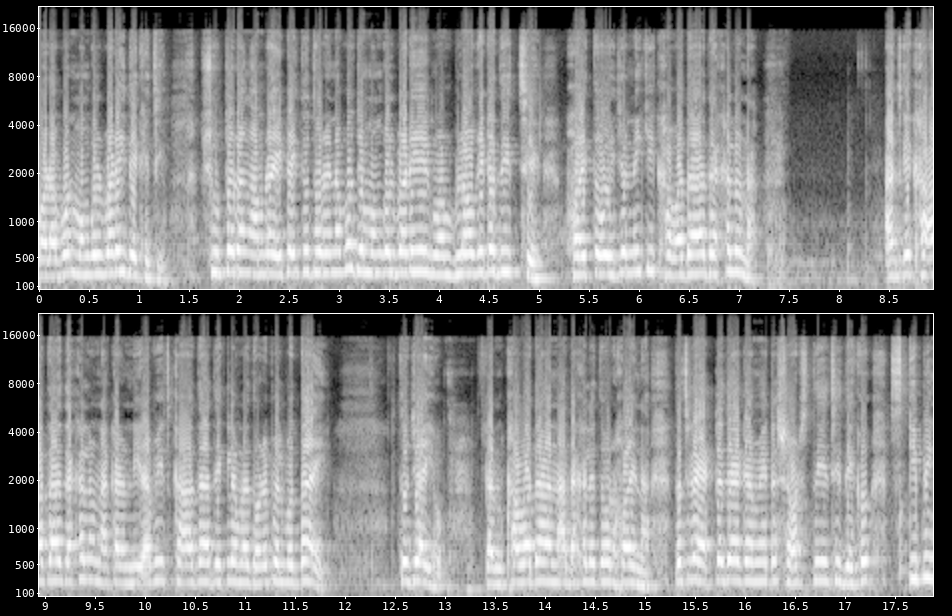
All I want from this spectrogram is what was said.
বরাবর মঙ্গলবারেই দেখেছি। সুতরাং আমরা এটাই তো ধরে নেব যে মঙ্গলবারে ব্লগ এটা দিচ্ছে। হয়তো ওই জন্যই কি খাওয়া দাওয়া দেখাল না? আজকে খাওয়া দাওয়া দেখাল না, কারণ নিরামিষ খাওয়া দাওয়া দেখলে আমরা ধরে ফেলব, তাই? তো যাই হোক, কারণ খাওয়া দাওয়া না দেখালে তো ওর হয় না। তাছাড়া একটা জায়গায় আমি একটা শর্টস দিয়েছি, দেখো স্কিপিং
